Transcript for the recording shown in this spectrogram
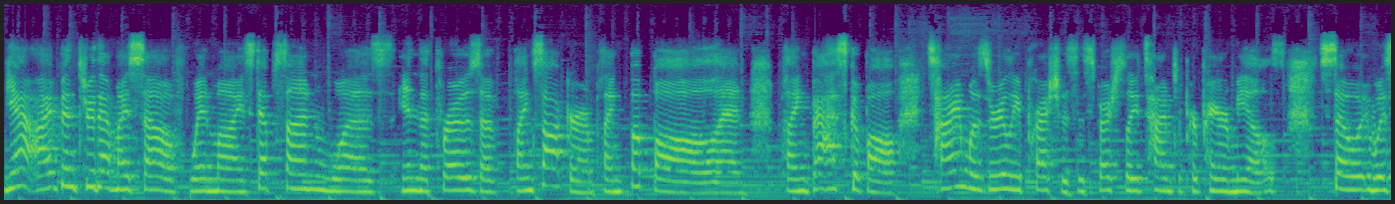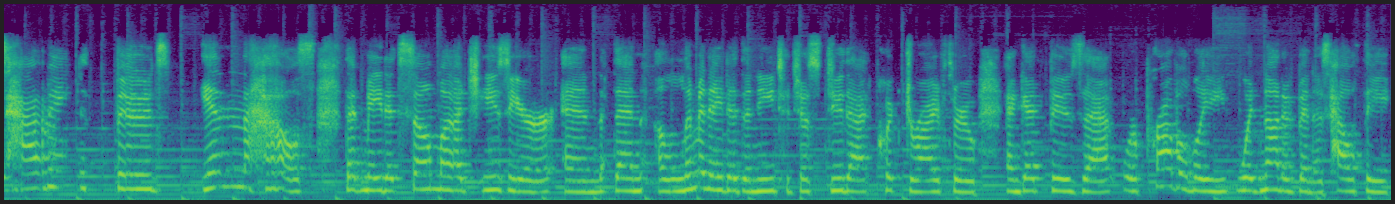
Yeah, I've been through that myself when my stepson was in the throes of playing soccer and playing football and playing basketball. Time was really precious, especially time to prepare meals. So it was having foods in the house that made it so much easier and then eliminated the need to just do that quick drive through and get foods that were probably would not have been as healthy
